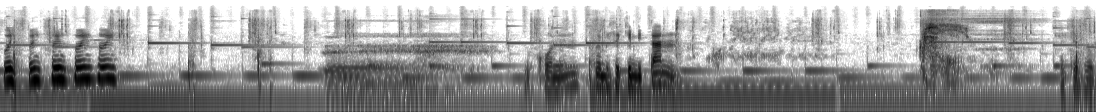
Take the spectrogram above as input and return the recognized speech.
เฮ้ยเฮ้ยเฮ้ยเฮ้ยเฮ้ยทุกคนมันเป็นสกินดิตันจะตัว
